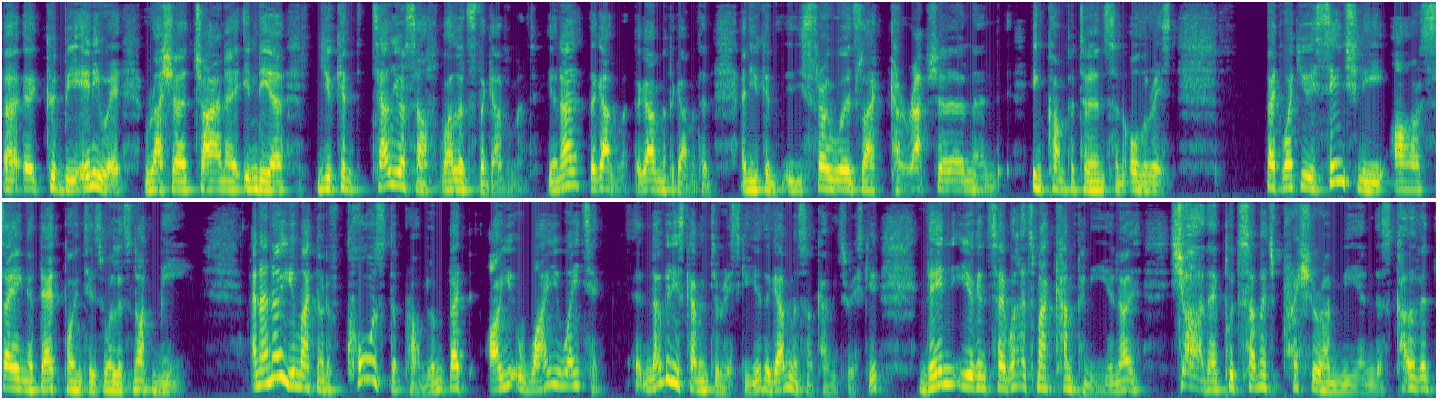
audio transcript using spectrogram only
Uh, it could be anywhere. Russia, China, India. You can tell yourself, well, it's the government, you know, the government, the government, the government. And, and you can you throw words like corruption and incompetence and all the rest. But what you essentially are saying at that point is, well, it's not me. And I know you might not have caused the problem, but are you, why are you waiting? Nobody's coming to rescue you. The government's not coming to rescue. Then you can say, well, it's my company. You know, sure, they put so much pressure on me and this COVID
